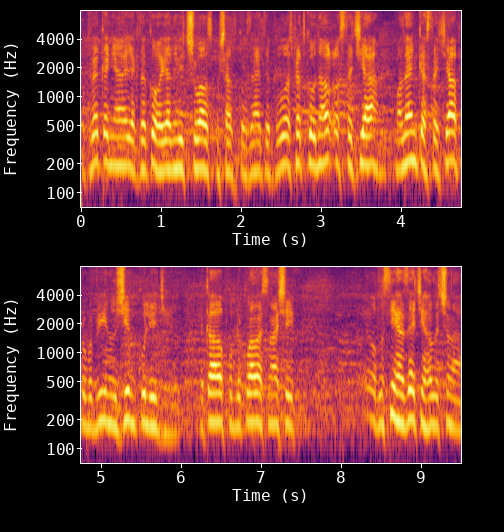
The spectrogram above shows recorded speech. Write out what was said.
Покликання як такого я не відчував спочатку. Знаєте, була спочатку одна стаття, маленька стаття про біблійну жінку Лідію, яка опублікувалася в нашій обласній газеті Галичина.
